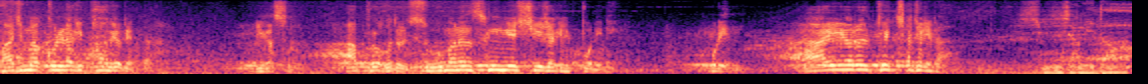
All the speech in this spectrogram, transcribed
마지막 군락이 파괴됐다. 이것은 앞으로 거둘 수많은 승리의 시작일 뿐이니 우린 아이어를 되찾으리라. 심장이다.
